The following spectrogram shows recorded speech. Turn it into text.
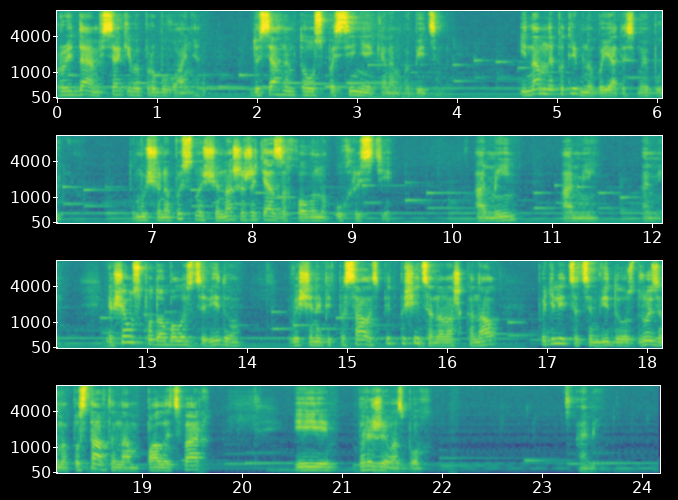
пройдемо всякі випробування, досягнемо того спасіння, яке нам обіцяне. І нам не потрібно боятись майбутнього, тому що написано, що наше життя заховано у Христі. Амінь, амінь, амінь. Якщо вам сподобалось це відео, ви ще не підписались, підпишіться на наш канал, поділіться цим відео з друзями, поставте нам палець вверх і бережи вас Бог. Амінь.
